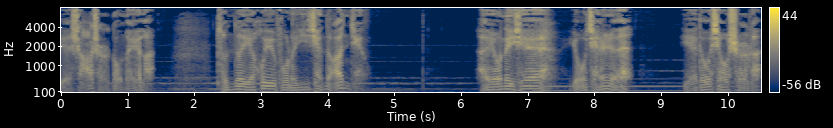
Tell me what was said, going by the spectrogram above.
也啥事儿都没了，村子也恢复了以前的安静。还有那些有钱人，也都消失了，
